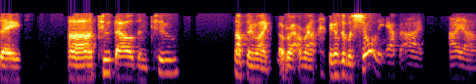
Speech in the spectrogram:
say, uh, 2002, something like around, around because it was shortly after I I uh,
